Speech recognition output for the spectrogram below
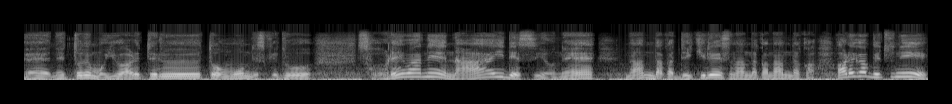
えー、ネットでも言われてると思うんですけど、それはね、ないですよね。なんだか出来レースなんだかなんだか。あれが別に、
